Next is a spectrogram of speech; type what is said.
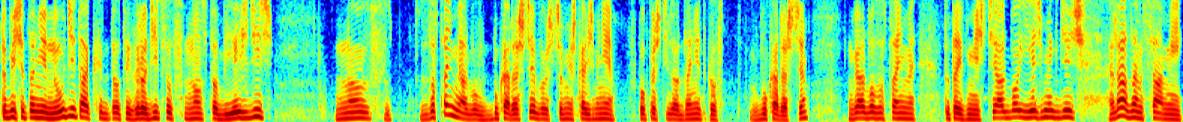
Tobie się to nie nudzi, tak do tych rodziców non-stop jeździć? No, zostańmy albo w Bukareszcie, bo jeszcze mieszkaliśmy nie w Popeszci Lordanii, tylko w, w Bukareszcie. Mówię, albo zostańmy tutaj w mieście, albo jedźmy gdzieś razem sami,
